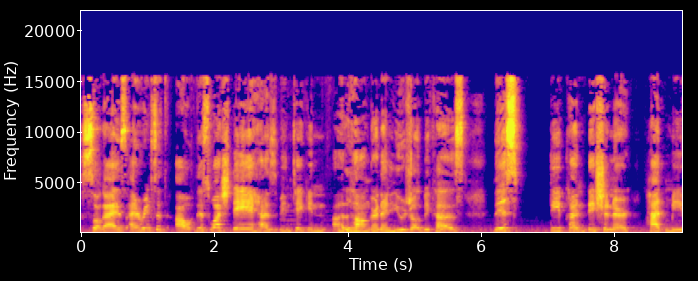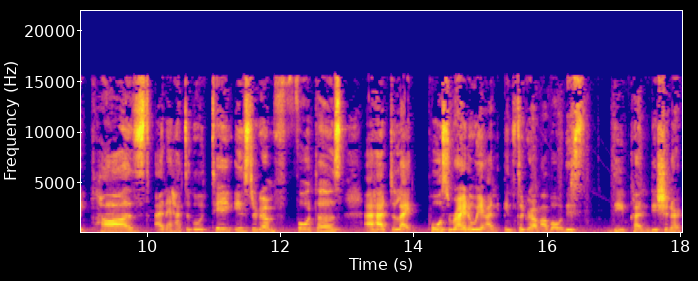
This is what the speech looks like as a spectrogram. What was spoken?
So guys I rinsed it out. This wash day has been taking uh, longer than usual because this deep conditioner had me paused and I had to go take Instagram photos. I had to like post right away on Instagram about this deep conditioner.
